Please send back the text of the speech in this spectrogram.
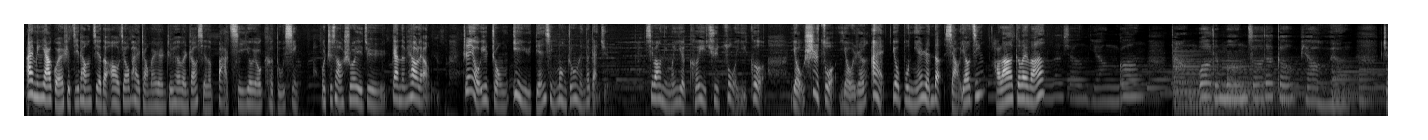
艾明雅果然是鸡汤界的傲娇派掌门人，这篇文章写的霸气又有可读性。我只想说一句，干得漂亮。真有一种一语点醒梦中人的感觉，希望你们也可以去做一个有事做、有人爱又不粘人的小妖精。好啦，各位晚安。我的梦做得够漂亮，这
